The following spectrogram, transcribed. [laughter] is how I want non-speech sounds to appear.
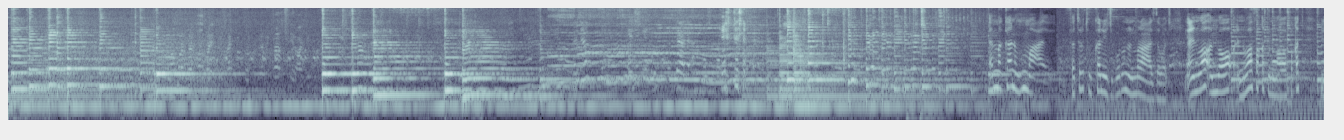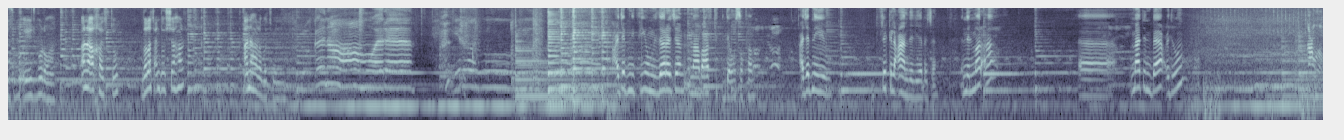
[laughs] كانوا فترتهم كانوا يجبرون المرأة على الزواج. يعني إن وافقت وما وافقت يجبروها أنا أخذته. ظلت عنده شهر أنا هربت منه. عجبني فيهم لدرجة ما بعرف كيف بدي أوصفها عجبني بشكل عام لليبجة إن المرأة آه، ما تنباع عدوم. دعوة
